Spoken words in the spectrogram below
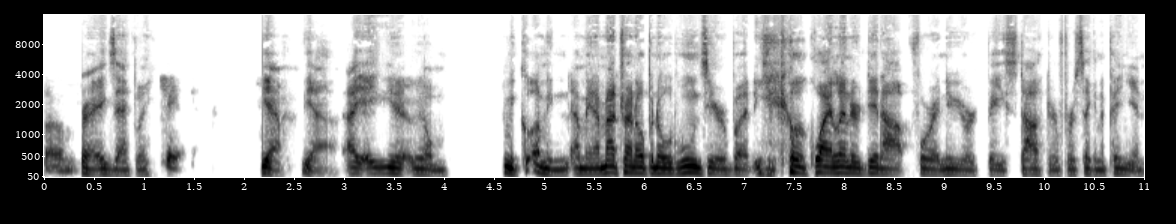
um, right? Exactly. Camp. Yeah, yeah. I, you know, you know I mean, I mean, I mean, I'm not trying to open old wounds here, but you know, Kawhi Leonard did opt for a New York-based doctor for a second opinion.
